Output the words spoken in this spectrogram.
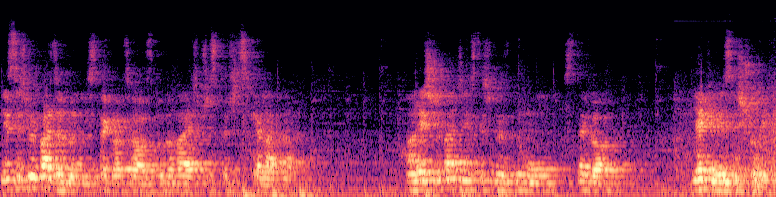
Jesteśmy bardzo dumni z tego, co zbudowałeś przez te wszystkie lata. Ale jeszcze bardziej jesteśmy dumni z tego, jakim jesteś człowiekiem.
